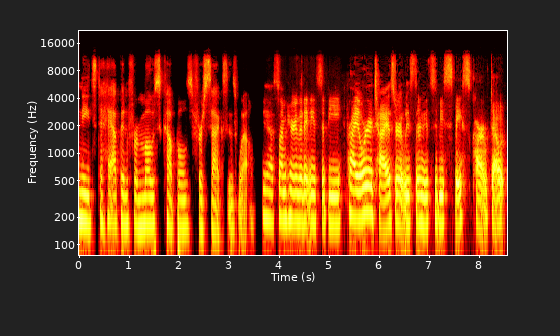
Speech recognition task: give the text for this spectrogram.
needs to happen for most couples for sex as well. Yeah, so I'm hearing that it needs to be prioritized, or at least there needs to be space carved out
